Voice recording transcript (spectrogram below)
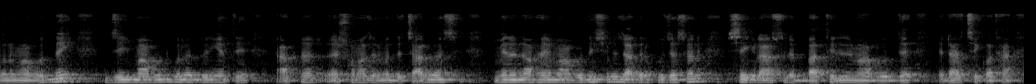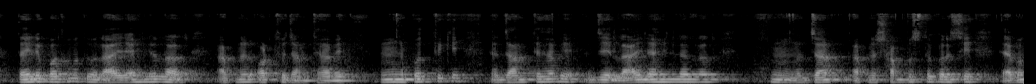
কোনো মাবুদ নেই। যেই মাবুদগুলো দুনিয়াতে আপনার, সমাজের মধ্যে চালু আছে, মেনে নেওয়া হয় মাবুদ হিসেবে, যাদের পূজা চলে সেগুলো আসলে বাতিল, মাবুদ, এটা হচ্ছে কথা। তাইলে প্রথমত লাইলাহিল্লার আপনার অর্থ জানতে হবে। প্রত্যেকে জানতে হবে যে লাইলাহিল্লার যা আপনার সাব্যস্ত করেছে এবং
